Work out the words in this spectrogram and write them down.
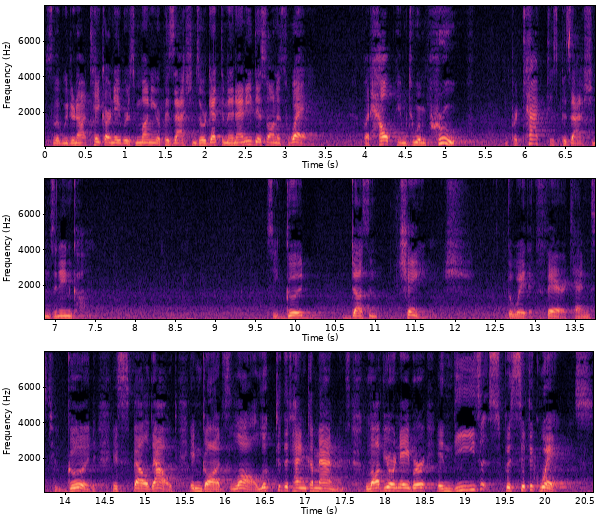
so that we do not take our neighbor's money or possessions or get them in any dishonest way, but help him to improve and protect his possessions and income. See, good doesn't change the way that fair tends to. Good is spelled out in God's law. Look to the Ten Commandments. Love your neighbor in these specific ways.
